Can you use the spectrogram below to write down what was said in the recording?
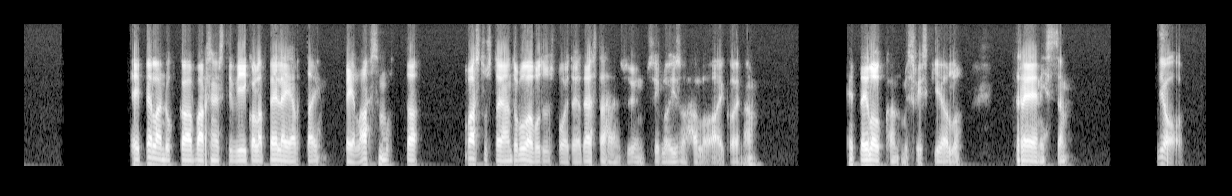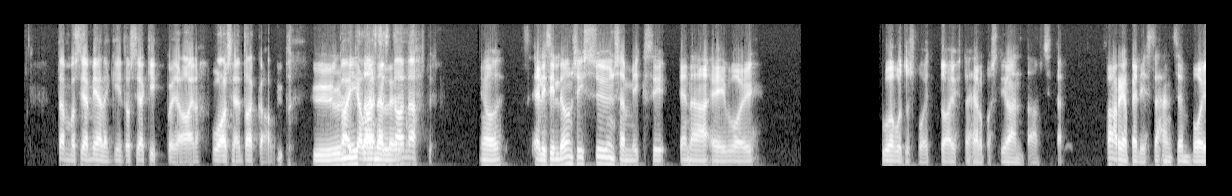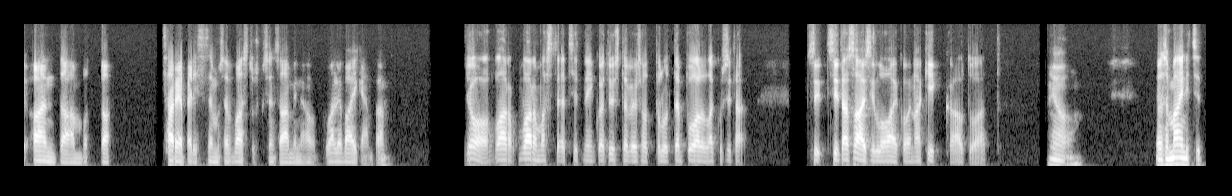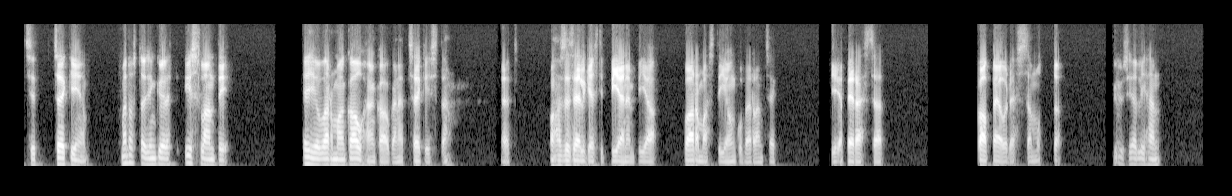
ei pelannutkaan varsinaisesti viikolla pelejä tai pelas, mutta vastustaja antoi luovutusvoitoja. Tästähän syntyi silloin iso halo aikoinaan. Että ei loukkaantumisriskiä ollut treenissä. Joo, tämmöisiä mielenkiintoisia kikkoja aina vuosien takaa. Mutta Kyllä, kaikenlaista sitä on nähty. Joo, eli sille on siis syynsä, miksi enää ei voi luovutusvoittoa yhtä helposti antaa. Sitä sarjapelissähän sen voi antaa, mutta sarjapelissä semmoisen vastustuksen saaminen on paljon vaikeampaa. Joo, var, varmasti, että, sit niinku, että ystävyysotteluiden puolella, kun sitä, sit, sitä sai silloin aikoinaan kikkautua. Että... Joo. Joo, sä mainitsit sitten Tsekin. Mä nostaisin kyllä, että Islanti ei ole varmaan kauhean kaukana Tsekistä. Et onhan se selkeästi pienempi ja varmasti jonkun verran Tsekkiä perässä kapeudessa, mutta kyllä siellä ihan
